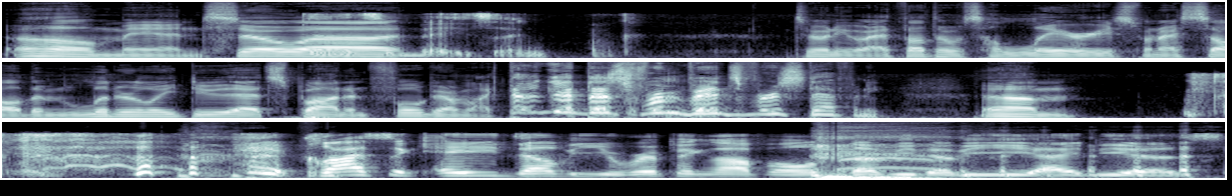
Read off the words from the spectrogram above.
Oh man. So That's uh amazing. so anyway, I thought that was hilarious when I saw them literally do that spot in full gun. I'm like, get this from Vince versus Stephanie. Um Classic AEW ripping off old WWE ideas.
